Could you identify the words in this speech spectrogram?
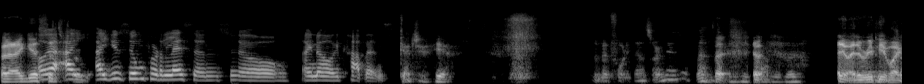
but I guess Oh, yeah, that's I, I use Zoom for lessons, so I know it happens. gotcha. Yeah, It's about 40 minutes, right? But Probably. anyway, to repeat my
